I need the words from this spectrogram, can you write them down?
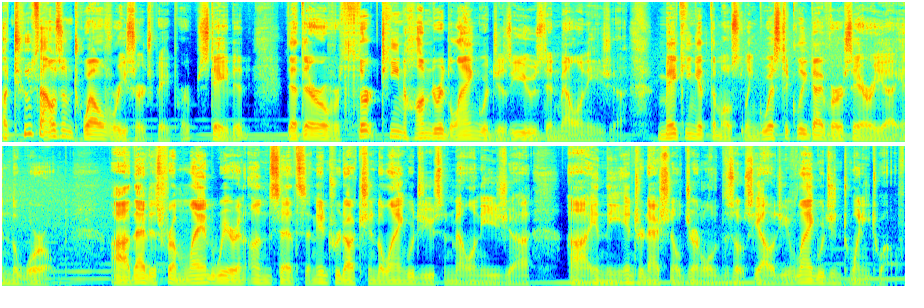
A 2012 research paper stated that there are over 1,300 languages used in Melanesia, making it the most linguistically diverse area in the world. Uh, that is from Landweer and Unseth's An Introduction to Language Use in Melanesia uh, in the International Journal of the Sociology of Language in 2012.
